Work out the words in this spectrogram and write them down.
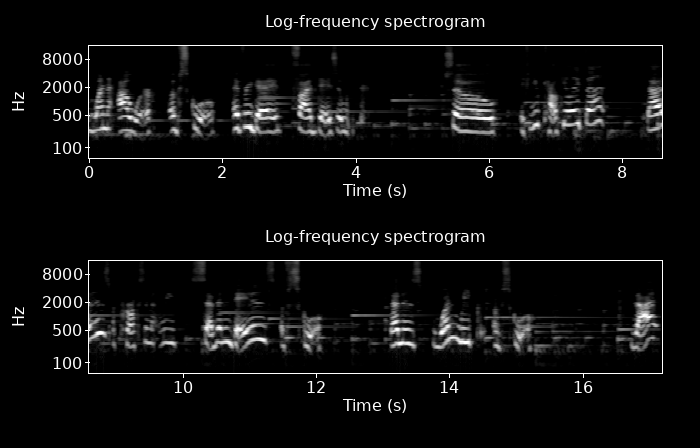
one hour of school every day, five days a week. So, if you calculate that, that is approximately seven days of school. That is one week of school. That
